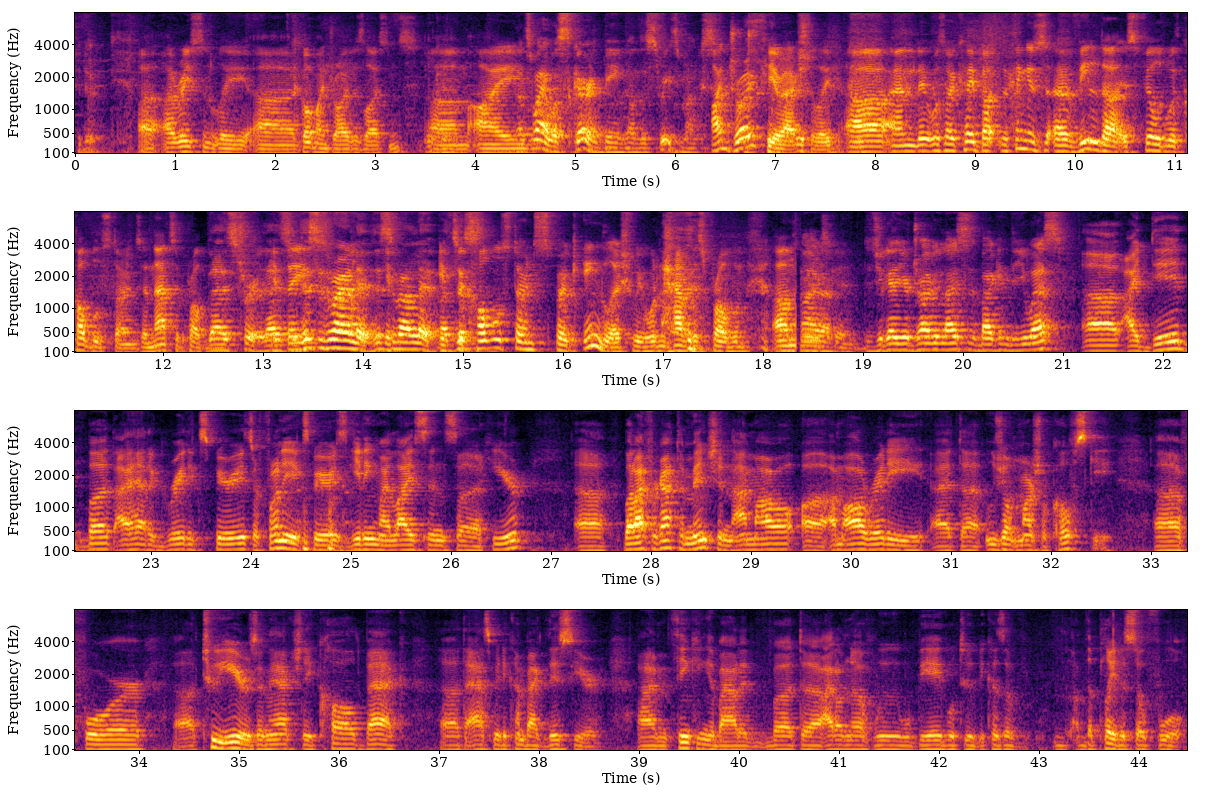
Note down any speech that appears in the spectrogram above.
to do. Uh, I recently uh, got my driver's license. Um, I That's why I was scared being on the streets, Max. I drove here actually, uh, and it was okay. But the thing is, uh, Wilda is filled with cobblestones, and that's a problem. That is true. That If is, they- this is where I live. This if- is where I live. if But the cobblestones spoke English, we wouldn't have this problem. Um, Myra, did you get your driving license back in the U.S.? Uh, I did, but I had a great experience or funny experience getting my license uh, here. Uh, but I forgot to mention I'm all uh, I'm already at uh, Urząd Marszałkowski uh, for uh, two years, and they actually called back uh, to ask me to come back this year. I'm thinking about it, but I don't know if we will be able to because of the plate is so full.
